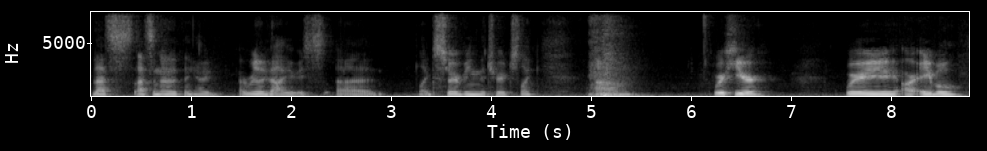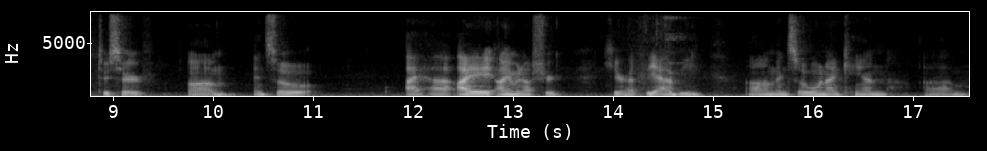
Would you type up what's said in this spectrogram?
that's that's another thing I, I really value is uh, like serving the church. Like um, we're here, we are able to serve, um, and so I have I I am an usher here at the Abbey, um, and so when I can, um,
